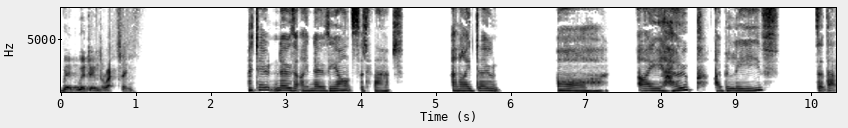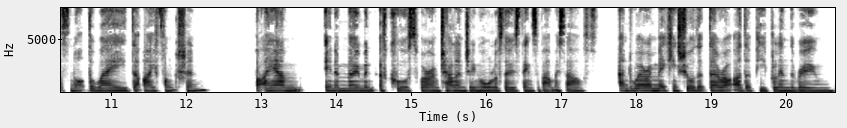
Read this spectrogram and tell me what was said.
we're, we're doing the right thing. I don't know that I know the answer to that. And I don't, oh, I hope, I believe that that's not the way that I function. But I am in a moment, of course, where I'm challenging all of those things about myself and where I'm making sure that there are other people in the room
